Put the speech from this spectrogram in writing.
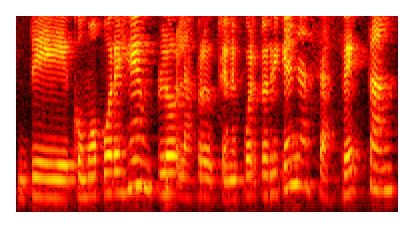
de cómo, por ejemplo, las producciones puertorriqueñas se afectan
